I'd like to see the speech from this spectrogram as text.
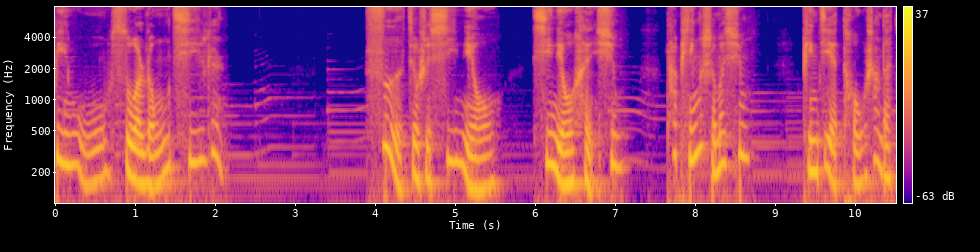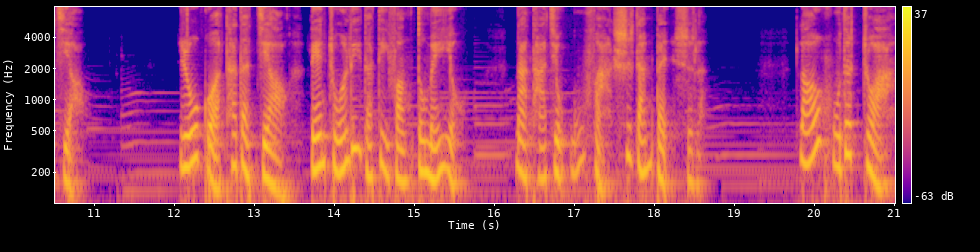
兵无所容其刃。四就是犀牛，犀牛很凶，它凭什么凶？凭借头上的角。如果它的角连着力的地方都没有，那它就无法施展本事了。老虎的爪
